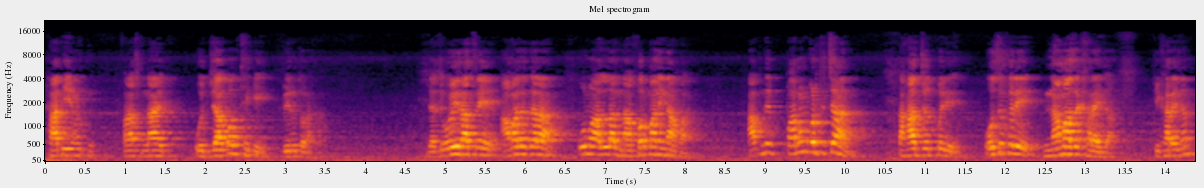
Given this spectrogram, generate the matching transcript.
থার্টি ফার্স্ট নাইট উদযাপন থেকে বিরত রাখা। যাতে ওই রাত্রে আমাদের দ্বারা কোনো আল্লাহর নাফরমানি না হয়। আপনি পালন করতে চান তাহাজ্জত করে অজু করে নামাজে খারাই যান। কি খারাই যান?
